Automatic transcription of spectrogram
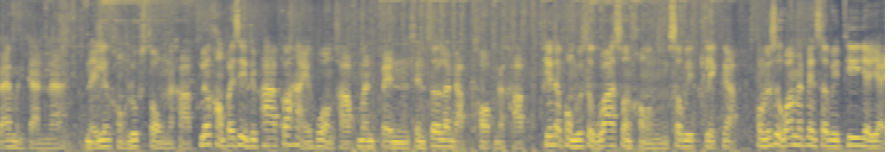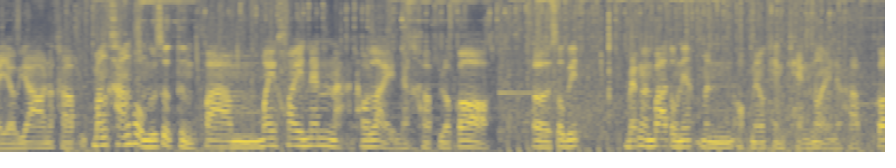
ได้เหมือนกันนะ ในเรื่องของรูปทรงนะครับ เรื่องของประสิทธิภาพก็หายห่วงครับ มันเป็นเซนเซอร์ระดับท็อปนะครับ เพียงแต่ผมรู้สึกว่าส่วนของสวิตช์คลิกอะผมรู้สึกว่ามันเป็นสวิตช์ที่ใหญ่ๆยาวๆนะครับ บางครั้งผมรู้สึกถึงความไม่ค่อยแน่นหนาเท่าไหร่นะครับแล้วก็เออสวิตช์แบ็กแมนบ้าตรงเนี้ยมันออกแนวแข็งๆหน่อยนะครับ ก็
